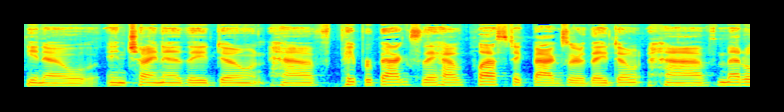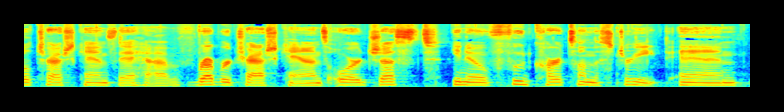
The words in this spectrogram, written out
you know, in China, they don't have paper bags, they have plastic bags, or they don't have metal trash cans, they have rubber trash cans, or just, you know, food carts on the street and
